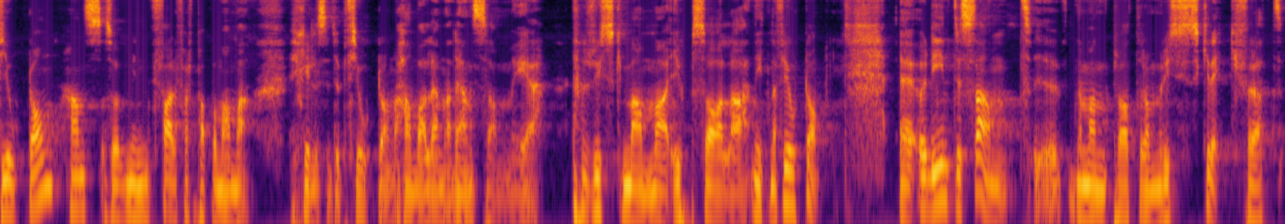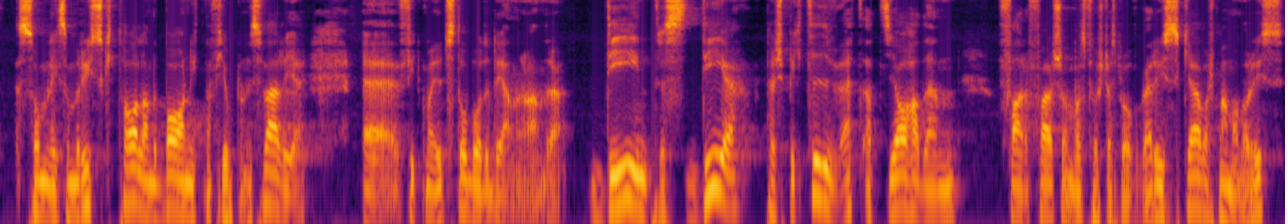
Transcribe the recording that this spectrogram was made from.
14. Hans, alltså min farfars pappa och mamma skilde sig typ 14 och han var lämnad ensam med en rysk mamma i Uppsala 1914. Eh, och det är intressant eh, när man pratar om rysk skräck för att som liksom rysktalande barn 1914 i Sverige eh, fick man utstå både det ena och det andra. Det, intress- det perspektivet att jag hade en farfar som vars första språk var ryska, vars mamma var ryss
